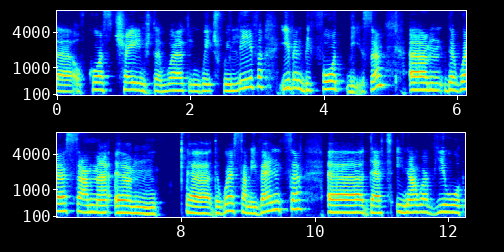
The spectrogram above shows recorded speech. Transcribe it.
uh, of course, changed the world in which we live. Even before this, um, there were some um, uh, there were some events uh, that, in our view,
